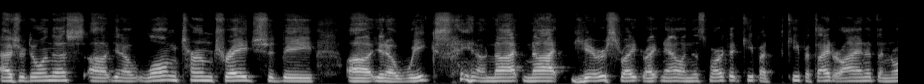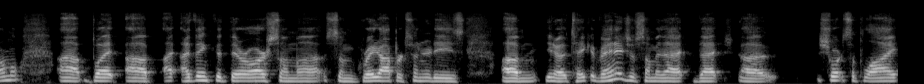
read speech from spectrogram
as you're doing this. Uh, you know, long-term trades should be, uh, you know, weeks. You know, not not years. Right, right now in this market, keep a keep a tighter eye on it than normal. Uh, but uh, I, I, think that there are some uh, some great opportunities. Um, you know, take advantage of some of that that short supply,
